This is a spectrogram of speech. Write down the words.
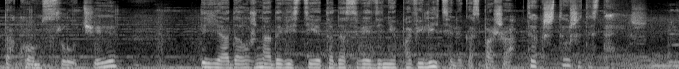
В таком случае я должна довести это до сведения повелителя, госпожа. Так что же ты стоишь?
